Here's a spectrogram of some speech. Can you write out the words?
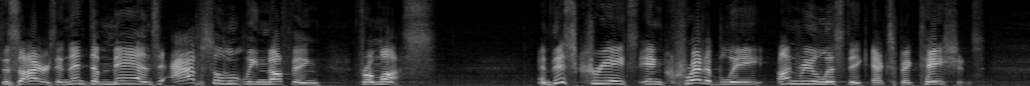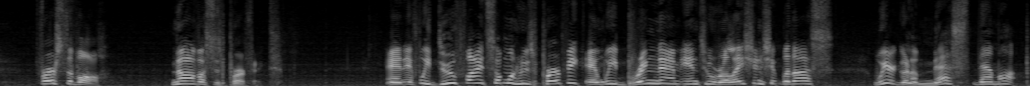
desires, and then demands absolutely nothing from us. And this creates incredibly unrealistic expectations. First of all, none of us is perfect. And if we do find someone who's perfect and we bring them into a relationship with us, we're going to mess them up.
